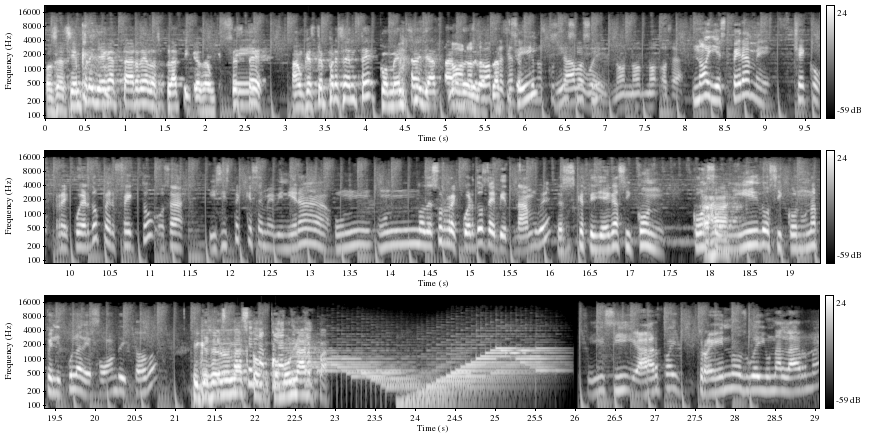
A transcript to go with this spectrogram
O sea, siempre llega tarde a las pláticas, aunque Sí. esté, aunque esté presente, comenta ya tarde No, no estaba presente, es que no escuchaba, sí, güey. sí. No, no, no, o sea, No, y espérame, Checo, recuerdo perfecto, o sea, hiciste que se me viniera un, uno de esos recuerdos de Vietnam, güey, de esos que te llega así con, con Ajá. sonidos y con una película de fondo y todo. Y que ven unas como, un arpa. Sí, sí, arpa y truenos, güey, una alarma.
